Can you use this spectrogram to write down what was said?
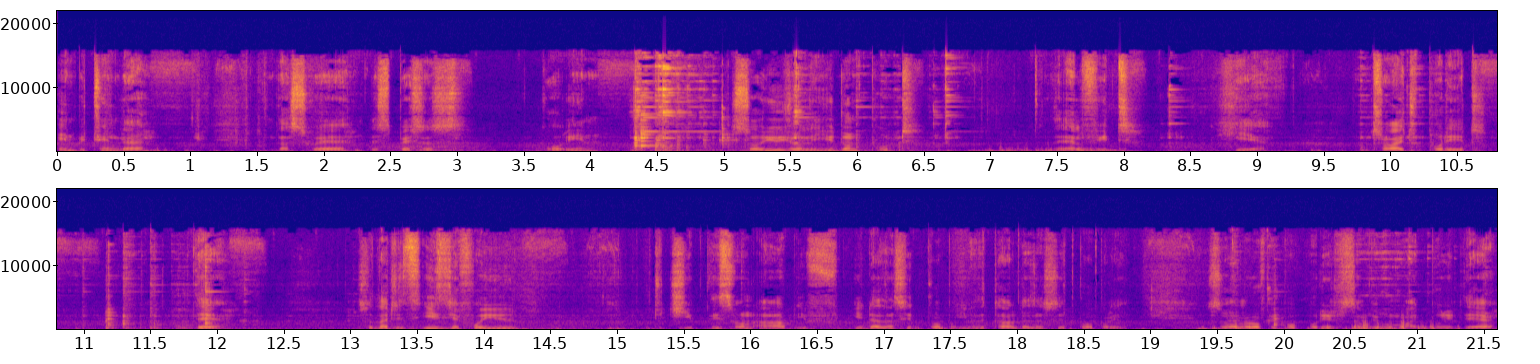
in between there. That's where the spaces go in. So usually you don't put the L feet here try to put it there so that it's easier for you to chip this one out if it doesn't sit proper if the tile doesn't sit properly so a lot of people put it some people might put it there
